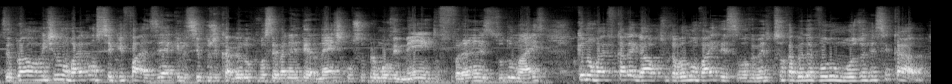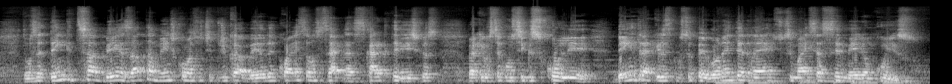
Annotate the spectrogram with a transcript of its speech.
você provavelmente não vai conseguir fazer aquele tipo de cabelo que você vai na internet com super movimento, franze e tudo mais, porque não vai ficar legal, porque seu cabelo não vai ter esse movimento, porque seu cabelo é volumoso e ressecado. Então você tem que saber exatamente como é o seu tipo de cabelo e quais são as características para que você consiga escolher dentre aqueles que você pegou na internet os que mais se assemelham com isso.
